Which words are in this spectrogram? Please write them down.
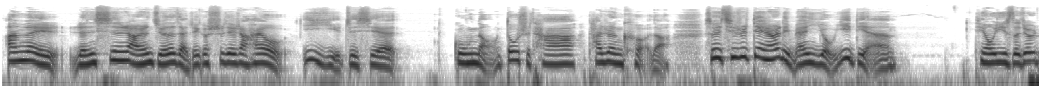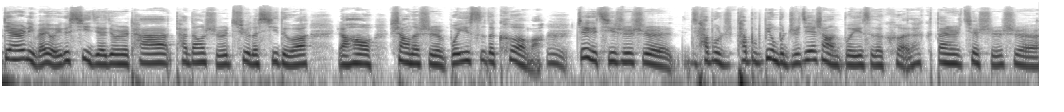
安慰人心，让人觉得在这个世界上还有意义这些功能，都是他他认可的。所以，其实电影里面有一点。挺有意思，就是电影里边有一个细节，就是他他当时去了西德，然后上的是博伊斯的课嘛。嗯，这个其实是他不他不并不直接上博伊斯的课，他但是确实是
